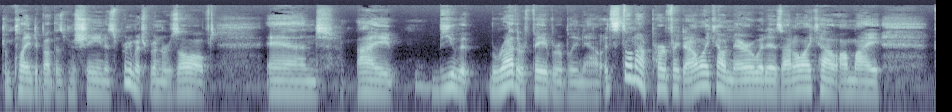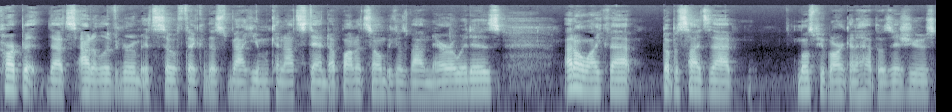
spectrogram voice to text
complaint about this machine has pretty much been resolved. And I view it rather favorably now. It's still not perfect. I don't like how narrow it is. I don't like how on my carpet that's out in the living room, it's so thick this vacuum cannot stand up on its own because of how narrow it is. I don't like that. But besides that, most people aren't going to have those issues.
